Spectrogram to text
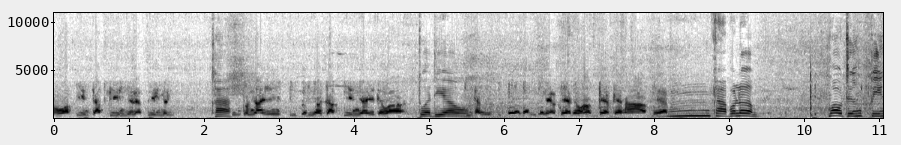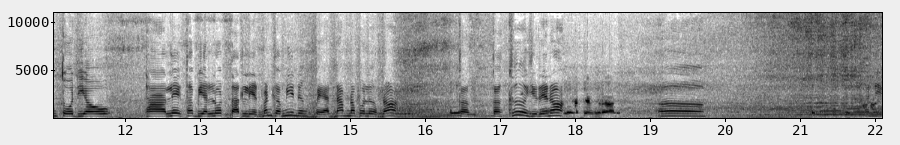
เพราะว่าปีนจับปีนอยู่แล้วปีนมัน ค่ะ ปีนตัวใหญ่ปีนตัวเดียวจับปีนใหญ่แต่ว่าตัวเดียว ทั้งตัวดำก็แล้วแต่แต่ว่าแปดแปดหาแปดอืม ค่ะพอเริ่มเว้าถึงปิงตัวเดียวถ้าเลขทะเบียนรถตัดเหรียญมันก็มี18นำเนาะพอเริ่มเนาะก็ก็คืออยู่เด้เนาะแปดอย่างก็ได้เอออันนี้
